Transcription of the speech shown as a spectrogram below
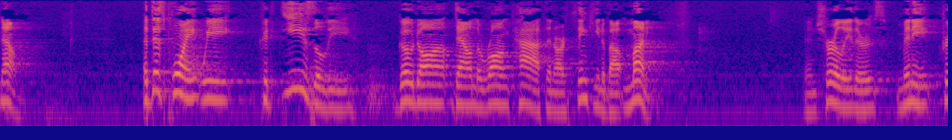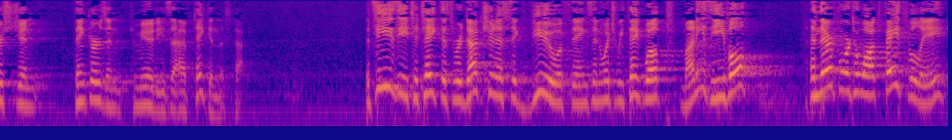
Now, at this point, we could easily go down the wrong path in our thinking about money. And surely there's many Christian thinkers and communities that have taken this path. It's easy to take this reductionistic view of things in which we think, well, money's evil, and therefore to walk faithfully,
